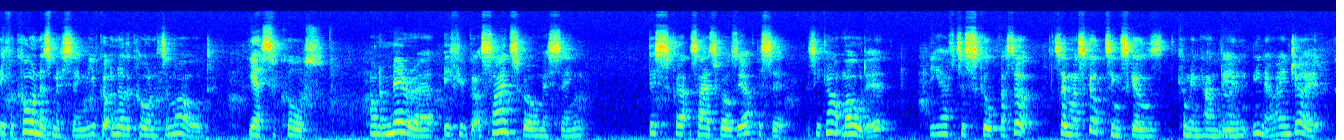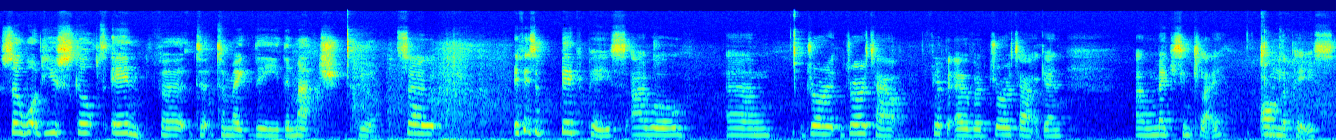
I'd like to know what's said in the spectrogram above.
If a corner's missing, you've got another corner to mould. Yes, of course. On a mirror, if you've got a side scroll missing, this side scroll's the opposite, so you can't mould it. You have to sculpt that up. So my sculpting skills come in handy, and you know I enjoy it. So, what do you sculpt in for to, to make the, the match? Here? So, if it's a big piece, I will um, draw it draw it out, flip it over, draw it out again, and make it in clay on the piece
